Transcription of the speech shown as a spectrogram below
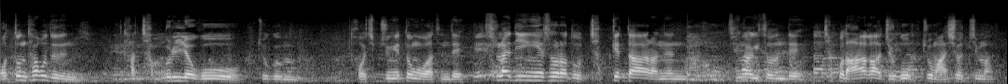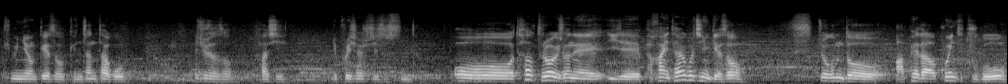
어떤 타구든 다 잡으려고 조금 더 집중했던 것 같은데 슬라이딩해서라도 잡겠다라는 생각이 있었는데 자꾸 나와가지고 좀 아쉬웠지만 규민이 형께서 괜찮다고 해주셔서 다시 refresh 할 수 있었습니다. 어, 타석 들어가기 전에 이제 박한이 타격 코치님께서 조금 더 앞에다 포인트 두고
